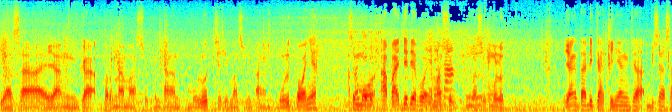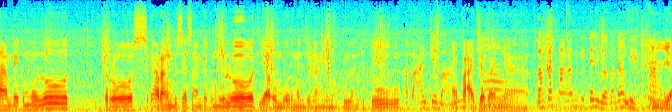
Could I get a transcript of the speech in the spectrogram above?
Biasa yang nggak pernah masukin tangan ke mulut jadi masukin tangan ke mulut. Pokoknya Apa semua aja apa aja dia pokoknya masuk kaki. masuk mulut. Yang tadi kakinya nggak bisa sampai ke mulut, terus sekarang bisa sampai ke mulut. Ya umur menjelang lima bulan itu Apa aja banyak. apa aja banyak. Bahkan tangan kita juga kadang dia Iya,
